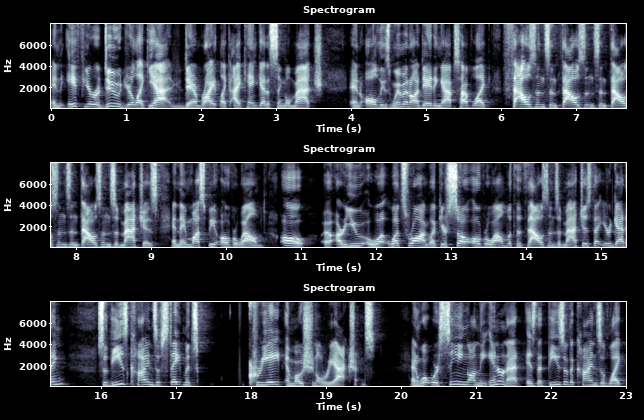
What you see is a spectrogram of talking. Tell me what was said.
And if you're a dude, you're like, yeah, you're damn right. Like I can't get a single match and all these women on dating apps have like thousands and thousands and thousands and thousands of matches and they must be overwhelmed. Oh, uh, are you what, what's wrong? Like you're so overwhelmed with the thousands of matches that you're getting? So these kinds of statements create emotional reactions. And what we're seeing on the internet is that these are the kinds of like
